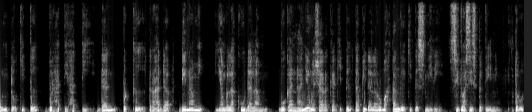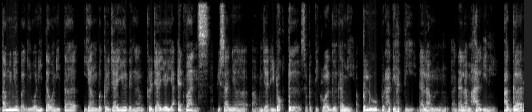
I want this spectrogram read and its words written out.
untuk kita berhati-hati dan peka terhadap dinamik yang berlaku dalam bukan hanya masyarakat kita tapi dalam rumah tangga kita sendiri. Situasi seperti ini. Terutamanya bagi wanita-wanita yang bekerjaya dengan kerjaya yang advance. Misalnya uh, menjadi doktor seperti keluarga kami. Perlu berhati-hati dalam dalam hal ini. Agar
